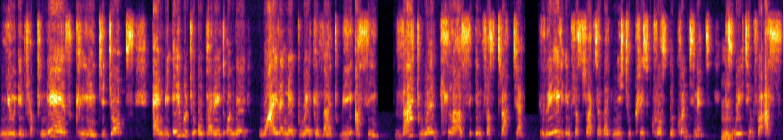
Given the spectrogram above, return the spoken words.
new entrepreneurs, create jobs, and be able to operate on the wider network that we are seeing. That world class infrastructure, rail infrastructure that needs to crisscross the continent mm. is waiting for us.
